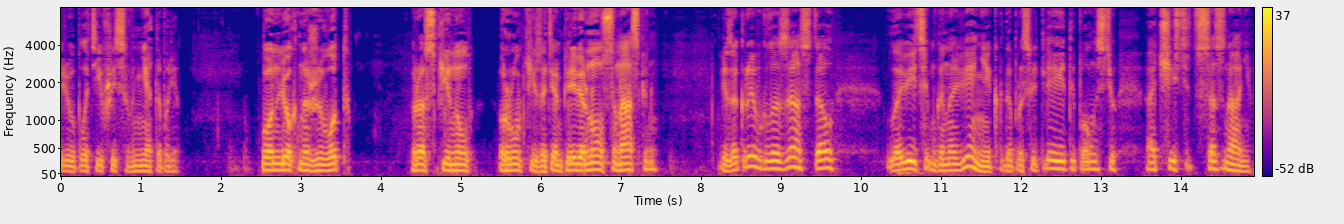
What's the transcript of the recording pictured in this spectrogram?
перевоплотившись в нетопоре. Он лег на живот, раскинул руки, затем перевернулся на спину и, закрыв глаза, стал ловить мгновение, когда просветлеет и полностью очистится сознание,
